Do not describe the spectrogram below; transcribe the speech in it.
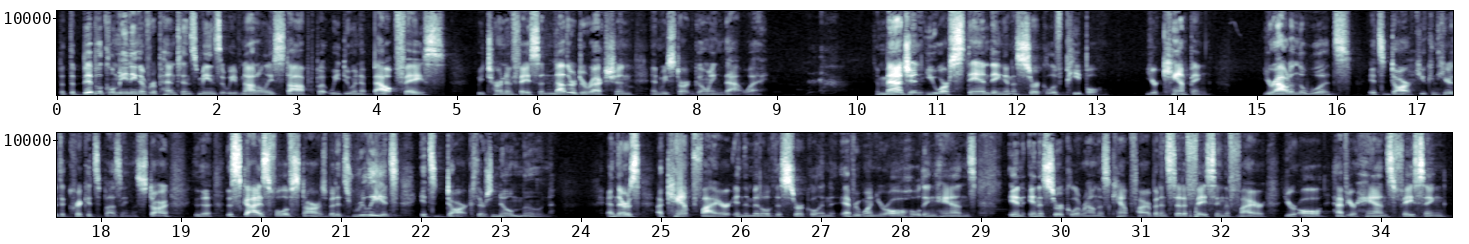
but the biblical meaning of repentance means that we've not only stopped, but we do an about face, we turn and face another direction, and we start going that way. Imagine you are standing in a circle of people. You're camping. You're out in the woods. It's dark. You can hear the crickets buzzing. The, star, the, the sky's full of stars, but it's really, it's, it's dark. There's no moon. And there's a campfire in the middle of this circle, and everyone, you're all holding hands in, in a circle around this campfire, but instead of facing the fire, you're all have your hands facing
